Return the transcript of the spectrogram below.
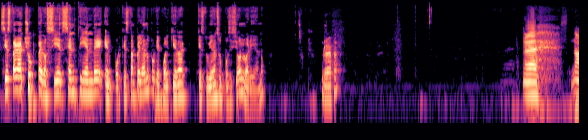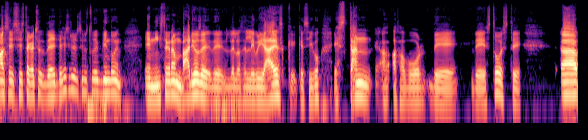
sí está gacho, pero sí se entiende el por qué están peleando, porque cualquiera que estuviera en su posición lo haría, ¿no? Rafa. Ah, no, sí, sí está gacho. De, hecho, sí, lo estuve viendo en, en Instagram. Varios de, de, de las celebridades que, que, sigo están a, a favor de, de, esto. Este, uh,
